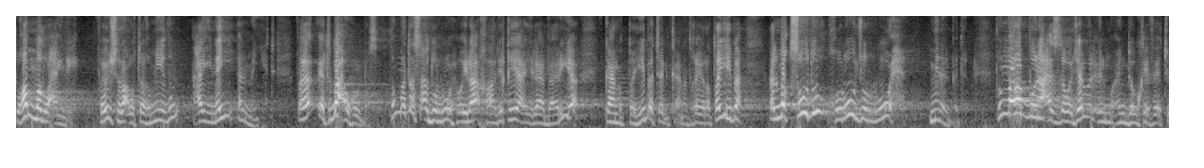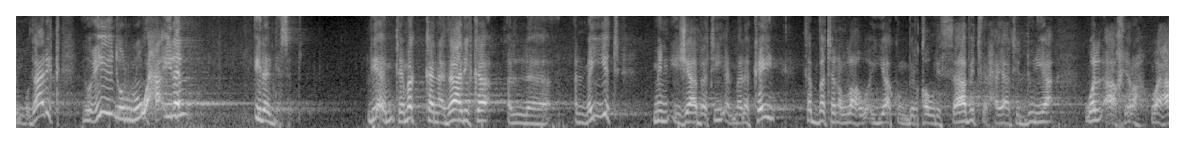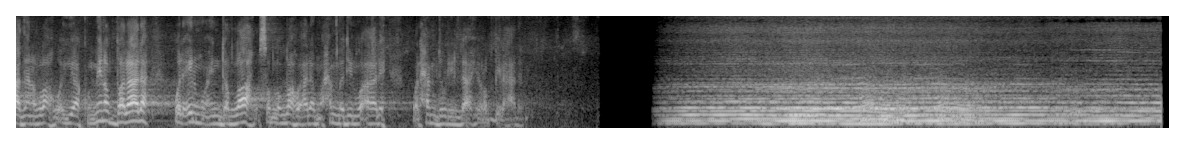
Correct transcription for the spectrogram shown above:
تغمض عينيه. فيشرع تغميض عيني الميت. فيتبعه البصر. ثم تصعد الروح إلى خالقها إلى بارية كانت طيبة كانت غير طيبة. المقصود خروج الروح من البدن. ثم ربنا عز وجل والعلم عنده كيف يتم ذلك يعيد الروح إلى إلى الجسد. ليتمكن ذلك الميت من إجابة الملكين. ثبتنا الله وإياكم بالقول الثابت في الحياة الدنيا. والآخرة. وأعاذنا الله وإياكم من الضلالة والعلم عند الله. وصلى الله على محمد وآله والحمد لله رب العالمين.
